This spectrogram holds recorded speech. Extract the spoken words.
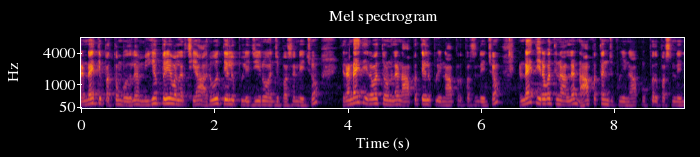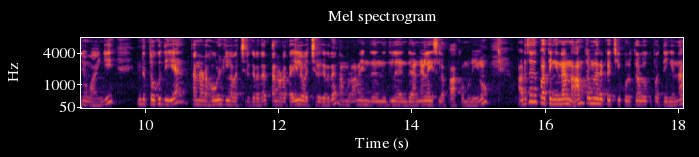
ரெண்டாயிரத்தி பத்தொம்போதில் மிகப்பெரிய வளர்ச்சியாக அறுபத்தேழு புள்ளி ஜீரோ அஞ்சு பர்சன்டேஜும் ரெண்டாயிரத்தி இருபத்தி ஒன்றில் நாற்பத்தேழு புள்ளி நாற்பது பர்சன்டேஜும் ரெண்டாயிரத்தி இருபத்தி நாலில் நாற்பத்தஞ்சு புள்ளி நா முப்பது பர்சன்டேஜும் வாங்கி இந்த தொகுதியை தன்னோட ஹோல்டில் வச்சிருக்கிறத தன்னோட கையில் வச்சிருக்கிறத நம்மளால இந்த இதில் இந்த அனலைஸில் பார்க்க முடியும். அடுத்தது பார்த்தீங்கன்னா, நாம் தமிழர் கட்சி பொறுத்த அளவுக்கு பார்த்தீங்கன்னா,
